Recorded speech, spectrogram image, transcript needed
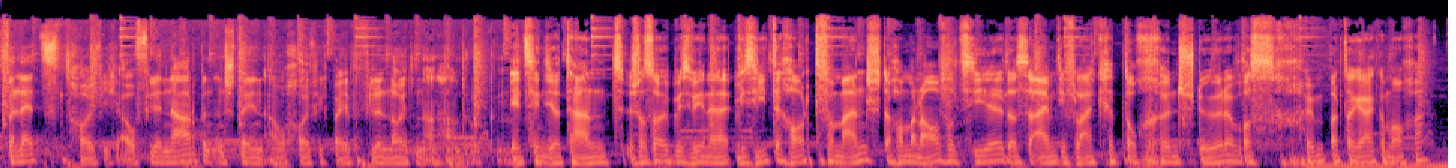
verletzt häufig auch. Viele Narben entstehen auch häufig bei vielen Leuten an Handrücken. Jetzt sind ja die Hände schon so etwas wie eine Visitenkarte vom Menschen. Da kann man nachvollziehen, dass einem die Flecken doch stören können. Was könnte man dagegen machen?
